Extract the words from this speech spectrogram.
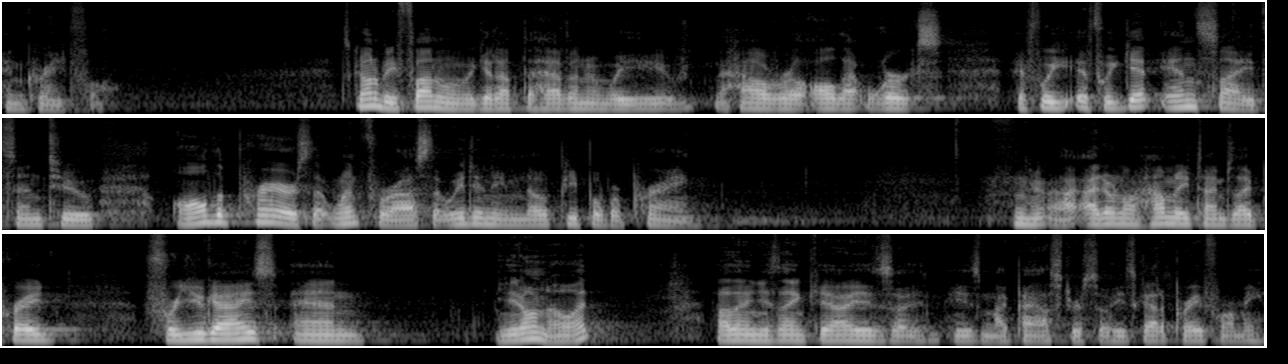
and grateful. It's going to be fun when we get up to heaven and we, however, all that works. If we, if we get insights into all the prayers that went for us that we didn't even know people were praying. I don't know how many times I prayed for you guys, and you don't know it. Other than you think, yeah, he's, a, he's my pastor, so he's got to pray for me.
